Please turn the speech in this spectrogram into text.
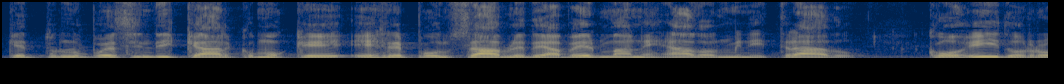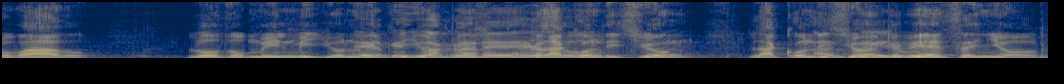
que tú no puedes indicar como que es responsable de haber manejado, administrado, cogido, robado los dos mil millones de, que yo pesos. Porque la condición la condición en que vive el señor.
